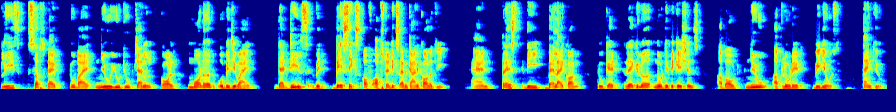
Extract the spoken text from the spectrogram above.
please subscribe to my new YouTube channel called Modern OBGYN that deals with basics of obstetrics and gynecology and press the bell icon to get regular notifications about new uploaded videos. Thank you.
